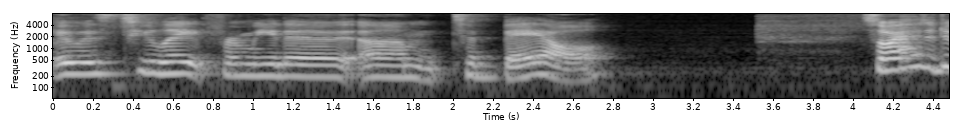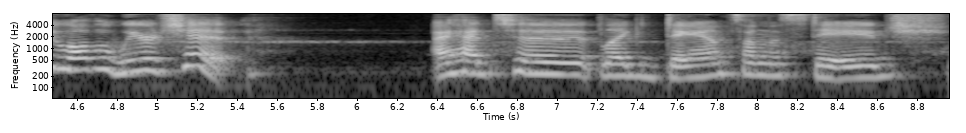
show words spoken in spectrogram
it was too late for me to, um, to bail. So I had to do all the weird shit. I had to like dance on the stage.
